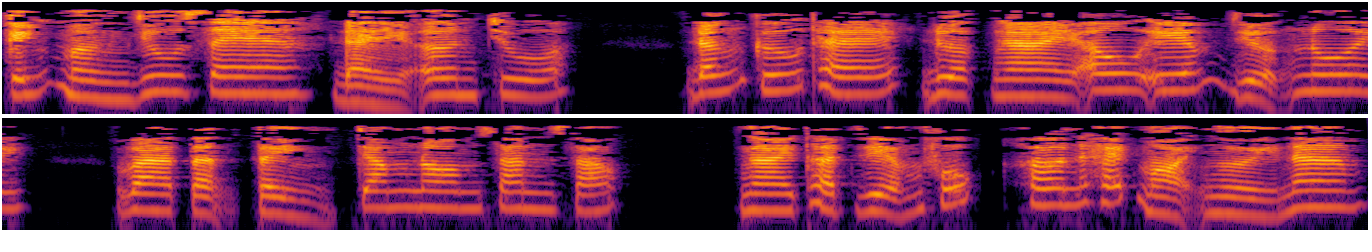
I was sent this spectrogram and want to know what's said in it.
Kính mừng Du Xe, đầy ơn Chúa. Đấng cứu thế được Ngài âu yếm dưỡng nuôi, và tận tình chăm nom săn sóc. Ngài thật diễm phúc hơn hết mọi người nam,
